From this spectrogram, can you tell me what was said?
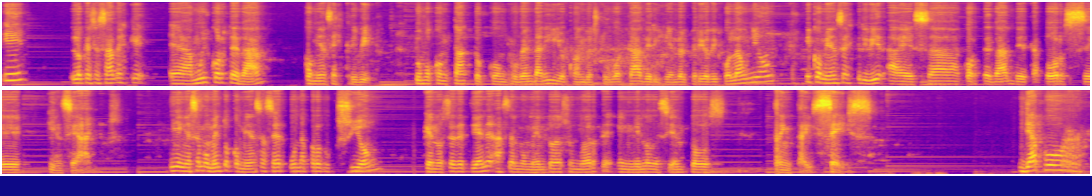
y lo que se sabe es que a muy corta edad comienza a escribir. Tuvo contacto con Rubén Darío cuando estuvo acá dirigiendo el periódico La Unión y comienza a escribir a esa corta edad de 14, 15 años. Y en ese momento comienza a hacer una producción que no se detiene hasta el momento de su muerte en 1936. Ya por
